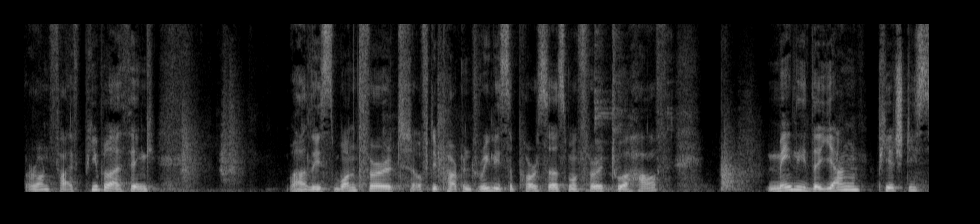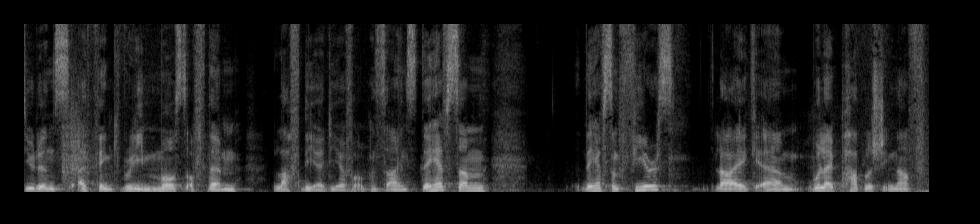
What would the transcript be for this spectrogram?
around five people, I think, well, at least one third of the department really supports us, one third to a half. Mainly the young PhD students, I think, really most of them love the idea of open science. They have some, they have some fears like um, will I publish enough?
